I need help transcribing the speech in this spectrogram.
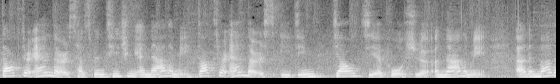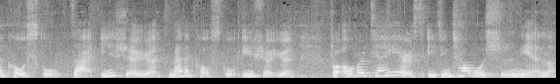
Dr. Anders has been teaching anatomy. Dr. Anders 已经教解剖学 anatomy at a medical school，在医学院 medical school 医学院 for over ten years 已经超过十年了。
